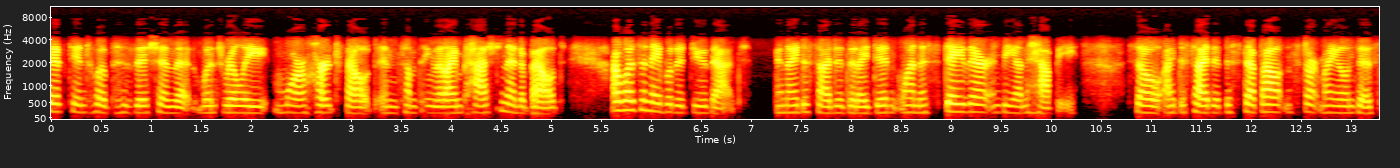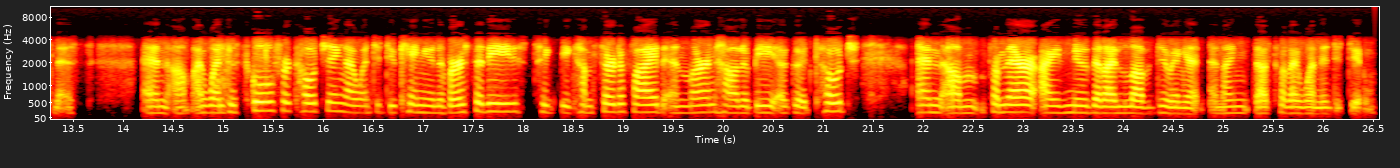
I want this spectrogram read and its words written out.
shift into a position that was really more heartfelt and something that I'm passionate about, I wasn't able to do that. And I decided that I didn't want to stay there and be unhappy. So I decided to step out and start my own business. And um, I went to school for coaching. I went to Duquesne University to become certified and learn how to be a good coach. And um, from there, I knew that I loved doing it, and I, that's what I wanted to do.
